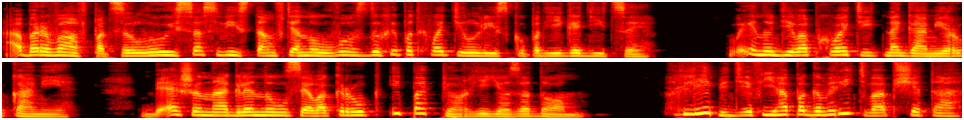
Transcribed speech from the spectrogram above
Оборвав поцелуй, со свистом втянул воздух и подхватил Лиску под ягодицы, вынудив обхватить ногами и руками. Бешено оглянулся вокруг и попер ее за дом. «Лебедев, я поговорить вообще-то?»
